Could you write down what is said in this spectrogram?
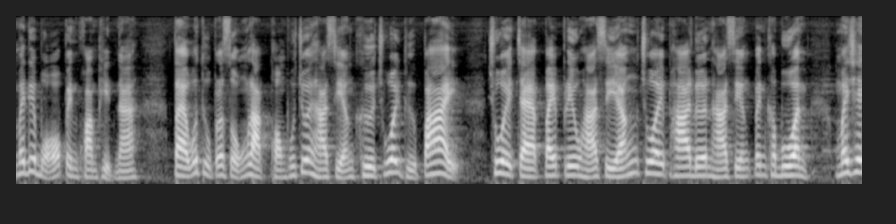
ไม่ได้บอกว่าเป็นความผิดนะ แต่วัตถุประสงค์หลักของผู้ช่วยหาเสียงคือช่วยถือป้าย ช่วยแจกใบปลิวหาเสียง ช่วยพาเดินหาเสียงเป็นขบวน ไม่ใช่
